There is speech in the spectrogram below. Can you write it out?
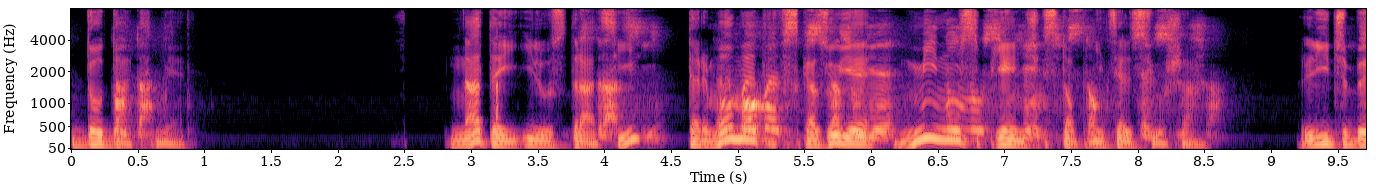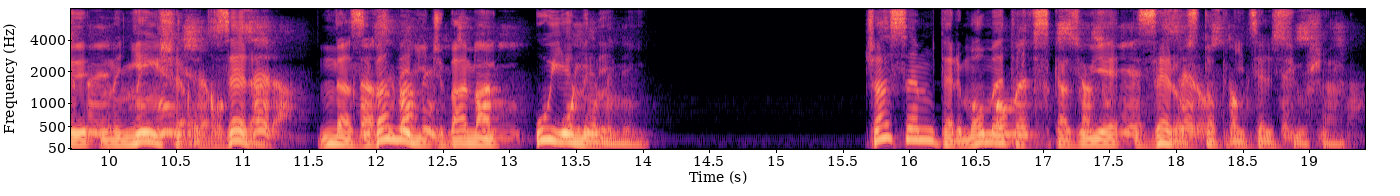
dodatnie. Na tej ilustracji termometr wskazuje minus 5 stopni Celsjusza. Liczby mniejsze od zera nazywamy liczbami ujemnymi. Czasem termometr wskazuje 0 stopni Celsjusza.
